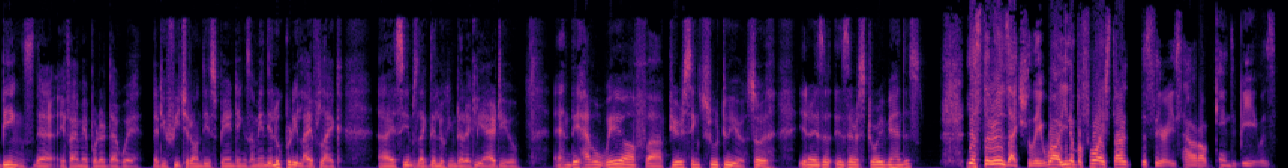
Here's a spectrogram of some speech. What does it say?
beings there, if I may put it that way, that you feature on these paintings? I mean, they look pretty lifelike. Uh, it seems like they're looking directly at you, and they have a way of uh, piercing through to you. So, you know, is there, is there a story behind this? Yes, there is actually. Well, you know, before I started the series, how it all came to be was,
